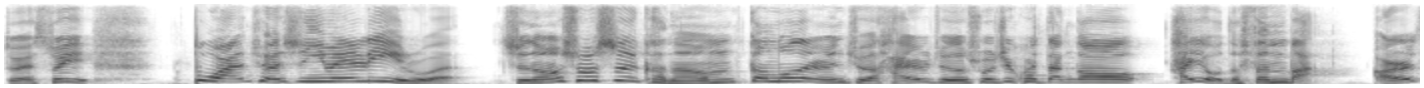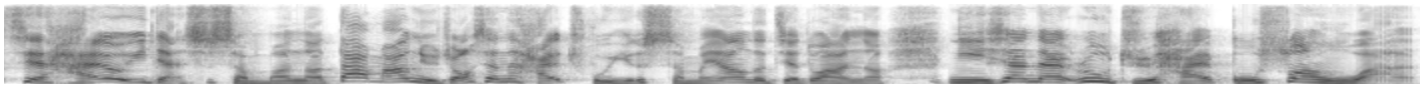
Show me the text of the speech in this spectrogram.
对，所以不完全是因为利润，只能说是可能更多的人觉得还是觉得说这块蛋糕还有的分吧。而且还有一点是什么呢？大码女装现在还处于一个什么样的阶段呢？你现在入局还不算晚，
